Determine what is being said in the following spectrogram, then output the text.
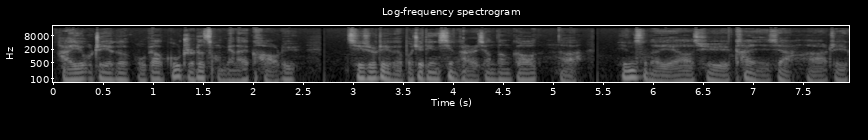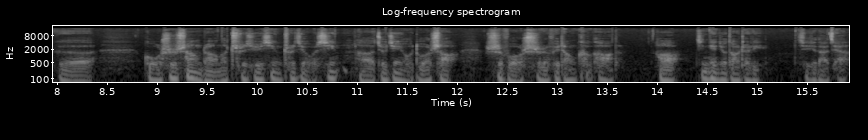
还有这个股票估值的层面来考虑，其实这个不确定性还是相当高的啊。因此呢，也要去看一下啊，这个股市上涨的持续性、持久性啊，究竟有多少？是否是非常可靠的？好，今天就到这里，谢谢大家。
